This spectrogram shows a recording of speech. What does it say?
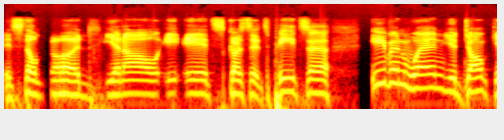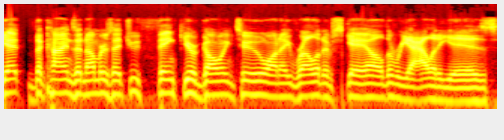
It's still good. You know, it's because it's pizza. Even when you don't get the kinds of numbers that you think you're going to on a relative scale, the reality is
